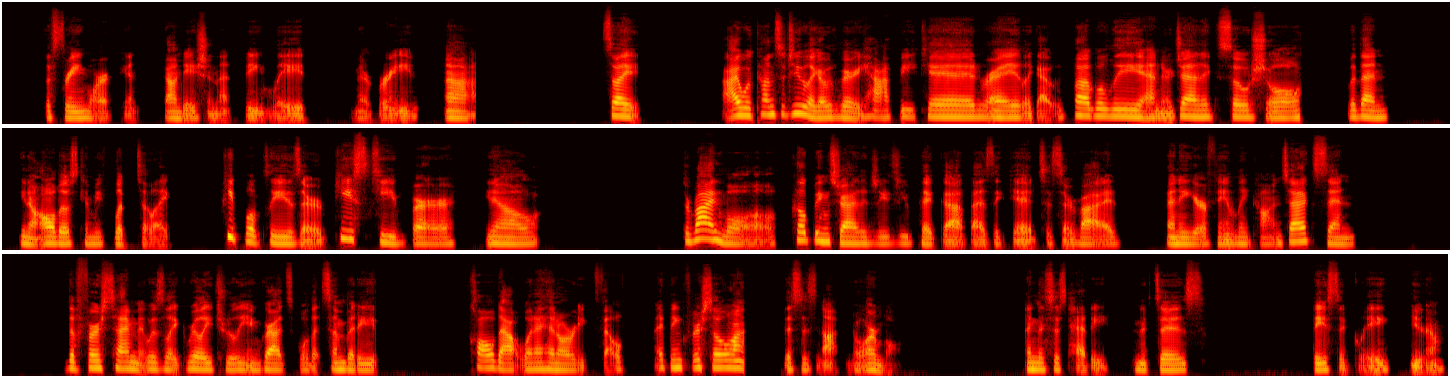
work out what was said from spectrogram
the framework and foundation that's being laid in their brain. Uh, so I, I would constitute like I was a very happy kid, right? Like I was bubbly, energetic, social. But then, you know, all those can be flipped to like people pleaser, peacekeeper, you know, survival, coping strategies you pick up as a kid to survive any of your family context. And the first time it was like really truly in grad school that somebody called out what I had already felt, I think, for so long. This is not normal. And this is heavy. And this is basically, you know,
